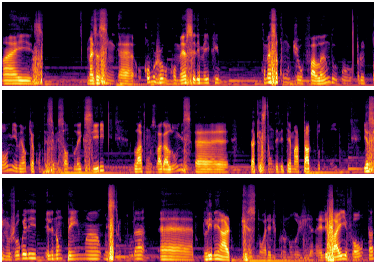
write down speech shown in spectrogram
mas, mas assim, é, como o jogo começa, ele meio que começa com o Joe falando o, pro Tommy, né, o que aconteceu em Salt Lake City, lá com os vagalumes, é, da questão dele ter matado todo mundo e assim, o jogo ele, ele não tem uma, uma estrutura é, linear de história, de cronologia, né? Ele vai e volta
